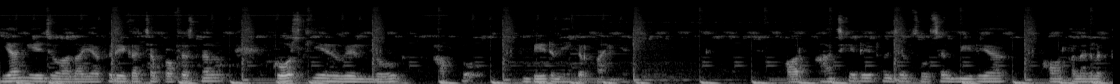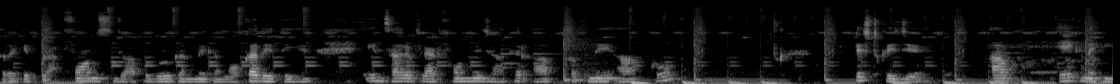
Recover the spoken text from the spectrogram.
यंग एज वाला या फिर एक अच्छा प्रोफेशनल कोर्स किए हुए लोग आपको बीट नहीं कर पाएँगे। और आज के डेट में जब सोशल मीडिया और अलग अलग तरह के प्लेटफॉर्म्स जो आपको ग्रो करने का मौका देती हैं, इन सारे प्लेटफॉर्म में जाकर आप अपने आप को टेस्ट कीजिए। आप एक नहीं,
